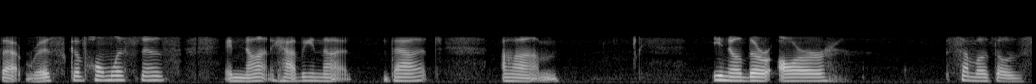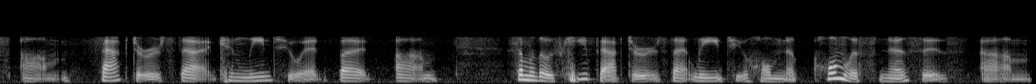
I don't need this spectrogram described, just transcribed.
that risk of homelessness and not having that that um, you know there are some of those um, factors that can lead to it, but um, some of those key factors that lead to home- homelessness is um,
